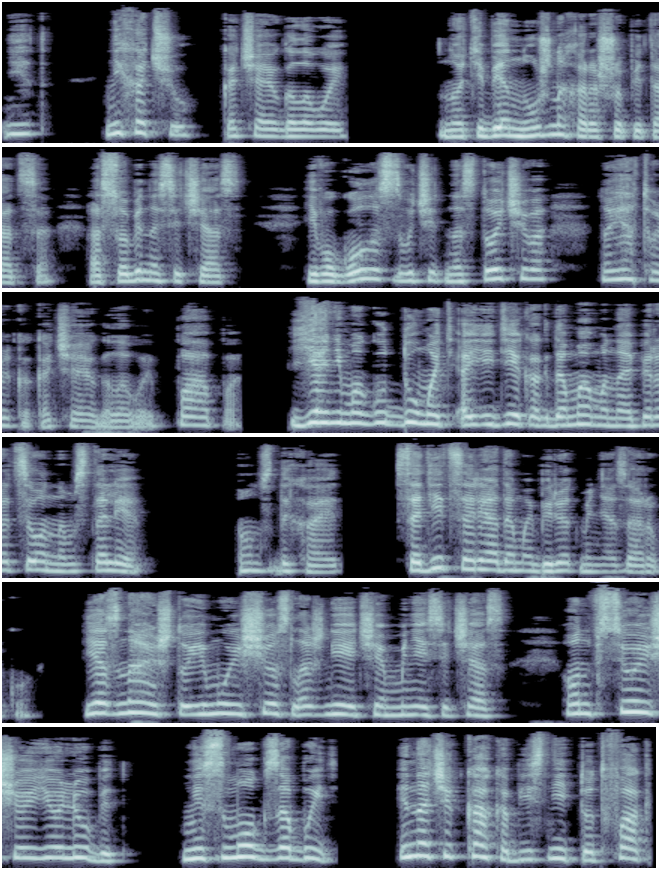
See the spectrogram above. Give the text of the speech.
«Нет, не хочу», – качаю головой. «Но тебе нужно хорошо питаться, особенно сейчас». Его голос звучит настойчиво, но я только качаю головой. «Папа, я не могу думать о еде, когда мама на операционном столе». Он вздыхает, садится рядом и берет меня за руку. Я знаю, что ему еще сложнее, чем мне сейчас. Он все еще ее любит. Не смог забыть. Иначе как объяснить тот факт,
